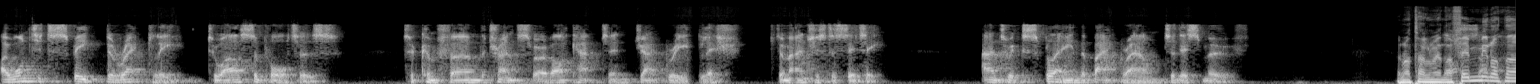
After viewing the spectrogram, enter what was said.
I wanted to speak directly to our supporters to confirm the transfer of our captain, Jack Grealish, to Manchester City and to explain the background to this move. Við erum að tala um hérna 5 mínútna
